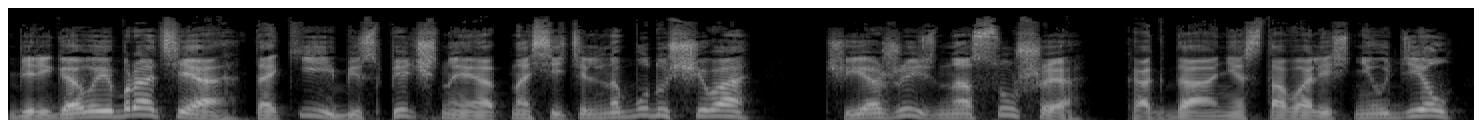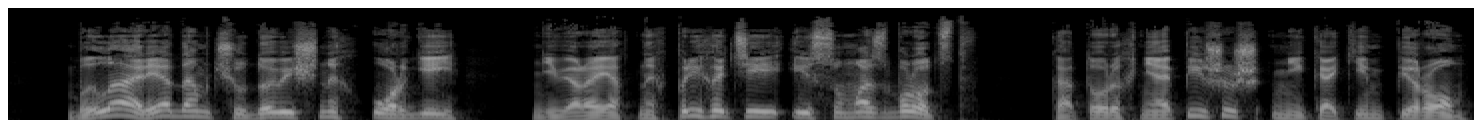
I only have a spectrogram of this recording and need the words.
Береговые братья, такие беспечные относительно будущего, чья жизнь на суше, когда они оставались неудел, была рядом чудовищных оргий, невероятных прихотей и сумасбродств, которых не опишешь никаким пером.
